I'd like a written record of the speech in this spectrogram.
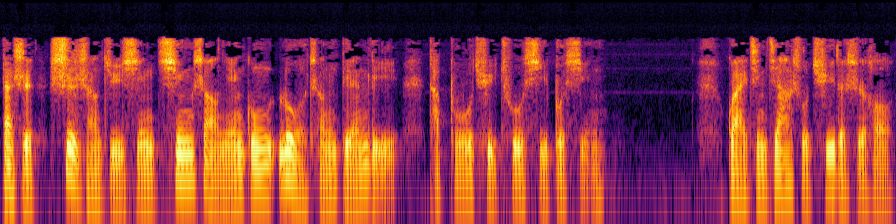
但是市上举行青少年宫落成典礼，他不去出席不行。拐进家属区的时候，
